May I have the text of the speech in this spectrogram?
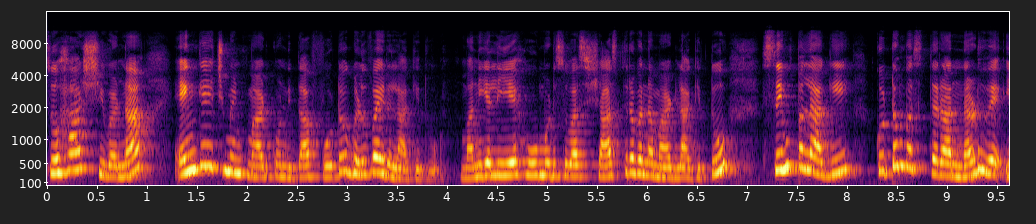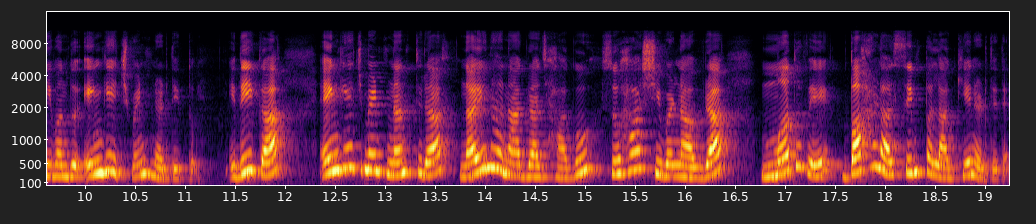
ಸುಹಾಸ್ ಶಿವಣ್ಣ ಎಂಗೇಜ್ಮೆಂಟ್ ಮಾಡಿಕೊಂಡಿದ್ದ ಫೋಟೋಗಳು ವೈರಲ್ ಆಗಿದ್ವು. ಮನೆಯಲ್ಲಿಯೇ ಹೂ ಮುಡಿಸುವ ಶಾಸ್ತ್ರವನ್ನು ಮಾಡಲಾಗಿತ್ತು. ಸಿಂಪಲ್ ಆಗಿ ಕುಟುಂಬಸ್ಥರ ನಡುವೆ ಈ ಒಂದು ಎಂಗೇಜ್ಮೆಂಟ್ ನಡೆದಿತ್ತು. ಇದೀಗ ಎಂಗೇಜ್ಮೆಂಟ್ ನಂತರ ನಯನಾ ನಾಗರಾಜ್ ಹಾಗೂ ಸುಹಾಸ್ ಶಿವಣ್ಣ ಅವರ ಮದುವೆ ಬಹಳ ಸಿಂಪಲ್ ಆಗಿಯೇ ನಡೆದಿದೆ.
